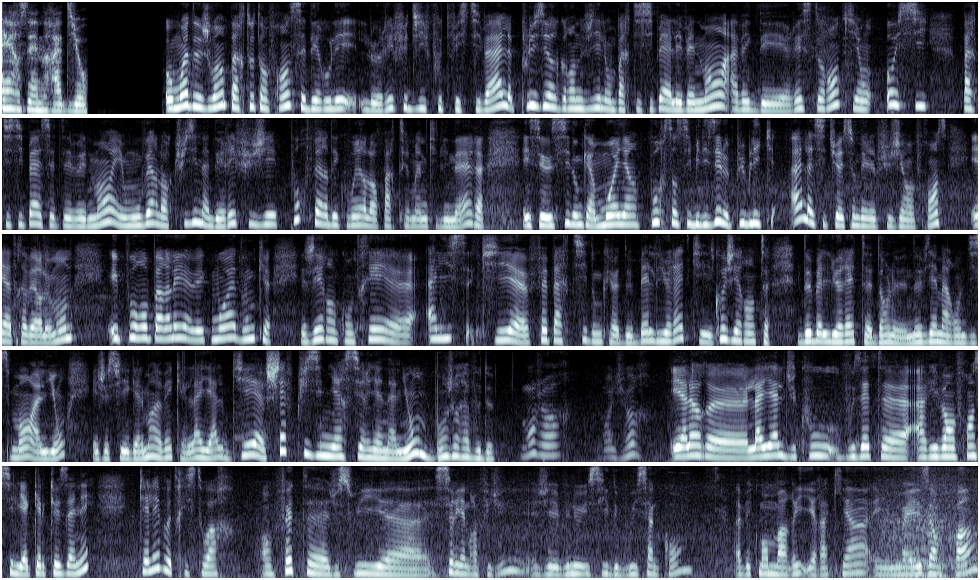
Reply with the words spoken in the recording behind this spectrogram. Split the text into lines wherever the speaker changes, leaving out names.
RZN Radio. Au mois de juin, partout en France s'est déroulé le Refugee Food Festival. Plusieurs grandes villes ont participé à l'événement avec des restaurants qui ont aussi participé à cet événement et ont ouvert leur cuisine à des réfugiés pour faire découvrir leur patrimoine culinaire. Et c'est aussi donc un moyen pour sensibiliser le public à la situation des réfugiés en France et à travers le monde. Et pour en parler avec moi, donc, j'ai rencontré euh, Alice qui euh, fait partie donc de Belle Lurette, qui est co-gérante de Belle Lurette dans le 9e arrondissement à Lyon. Et je suis également avec Layal qui est chef cuisinière syrienne à Lyon. Bonjour à vous deux.
Bonjour.
Bonjour.
Et alors, euh, Layal, du coup, vous êtes euh, arrivée en France il y a quelques années. Quelle est votre histoire?
En fait, euh, je suis syrienne réfugiée. J'ai venu ici depuis 5 ans avec mon mari irakien et mes enfants.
